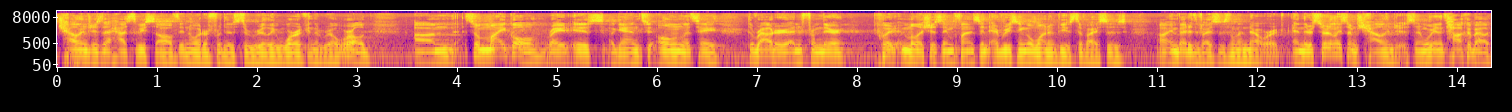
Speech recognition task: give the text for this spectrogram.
challenges that has to be solved in order for this to really work in the real world. Um, so my goal, right, is again to own, let's say, the router and from there put malicious implants in every single one of these devices, uh, embedded devices in the network. And there's certainly some challenges, and we're going to talk about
